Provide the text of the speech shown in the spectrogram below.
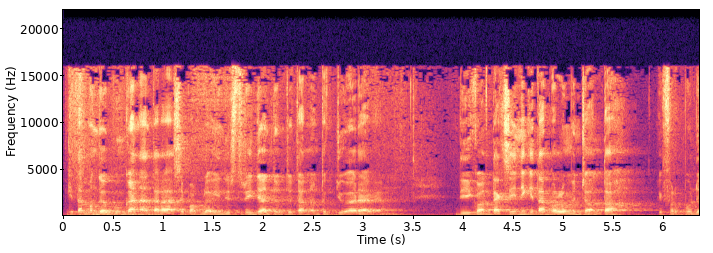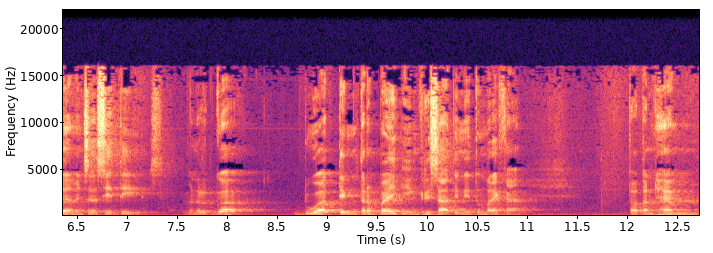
kita menggabungkan antara sepak bola industri dan tuntutan untuk juara kan. Di konteks ini kita perlu mencontoh Liverpool dan Manchester City. Menurut gua dua tim terbaik Inggris saat ini itu mereka. Tottenham,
